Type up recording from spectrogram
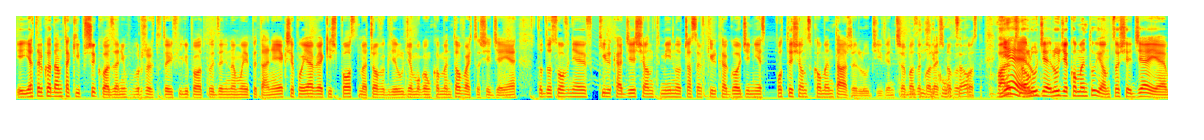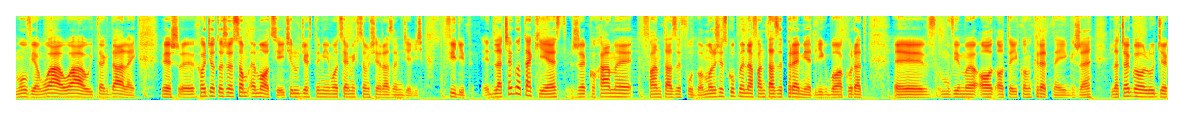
I Ja tylko dam taki przykład, zanim poproszę tutaj Filipa o odpowiedzenie na moje pytanie. Jak się pojawia jakiś post meczowy, gdzie ludzie mogą komentować, co się dzieje, to dosłownie w kilkadziesiąt minut, czasem w kilka godzin jest po tysiąc komentarzy ludzi, więc trzeba Ludzie zakładać nowe kłócą? posty. Walczą? Nie, ludzie, ludzie komentują, co się dzieje, mówią wow, wow i tak dalej. Wiesz, e, chodzi o to, że są emocje i ci ludzie tymi emocjami chcą się razem dzielić. Filip, dlaczego tak jest, że kochamy fantazy football? Może się skupmy na fantazy Premier League, bo akurat w- mówimy o, o tej konkretnej grze. Dlaczego ludzie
